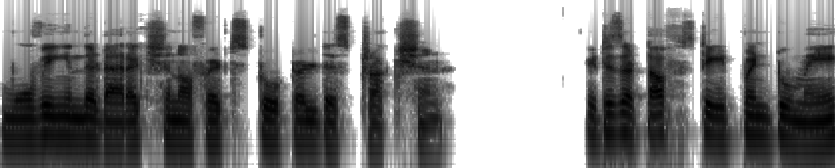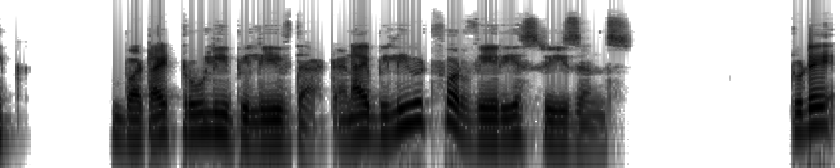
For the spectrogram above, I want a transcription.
moving in the direction of its total destruction. It is a tough statement to make, but I truly believe that, and I believe it for various reasons. Today,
